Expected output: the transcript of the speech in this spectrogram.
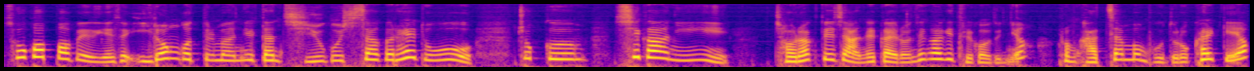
속어법에 의해서 이런 것들만 일단 지우고 시작을 해도 조금 시간이 절약되지 않을까 이런 생각이 들거든요. 그럼 같이 한번 보도록 할게요.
